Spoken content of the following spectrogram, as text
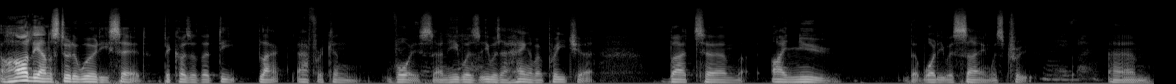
I hardly understood a word he said because of the deep black African voice, and he was he was a hang of a preacher. But um, I knew that what he was saying was true. Um,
